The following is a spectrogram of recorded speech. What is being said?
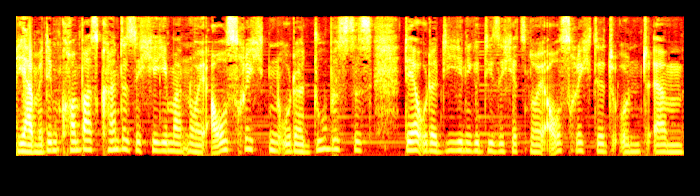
ja, mit dem Kompass könnte sich hier jemand neu ausrichten oder du bist es, der oder diejenige, die sich jetzt neu ausrichtet und ähm,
